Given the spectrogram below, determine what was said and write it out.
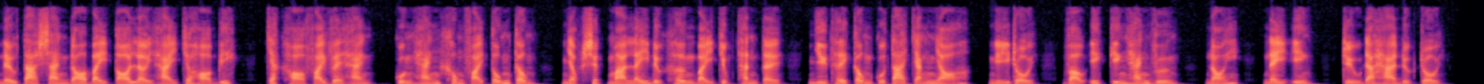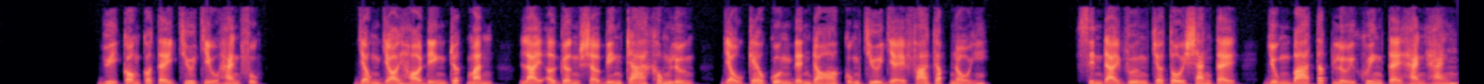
nếu ta sang đó bày tỏ lợi hại cho họ biết, chắc họ phải về hàng, quân Hán không phải tốn công, nhọc sức mà lấy được hơn bảy chục thành tệ, như thế công của ta chẳng nhỏ, nghĩ rồi, vào ý kiến Hán Vương, nói, nay yên, triệu đã hạ được rồi. Duy còn có tề chưa chịu hàng phục. Dòng dõi họ điền rất mạnh, lại ở gần sở biến trá không lường, dẫu kéo quân đến đó cũng chưa dễ phá gấp nổi. Xin đại vương cho tôi sang tề, dùng ba tấc lưỡi khuyên tề hàng hán,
